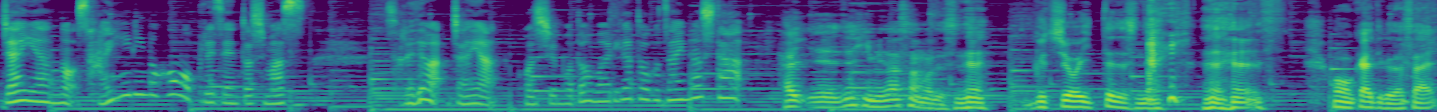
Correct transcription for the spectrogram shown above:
ジャイアンのサイン入りの本をプレゼントします。それではジャイアン、今週もどうもありがとうございました。はい、えーぜひ皆さんもですね愚痴を言ってですね 本を書いてください。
